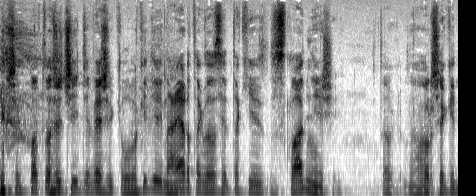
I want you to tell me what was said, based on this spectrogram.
Však potom, že či ide, vieš, lebo keď ide na jar, tak zase je taký skladnejší. To no, horšie, keď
